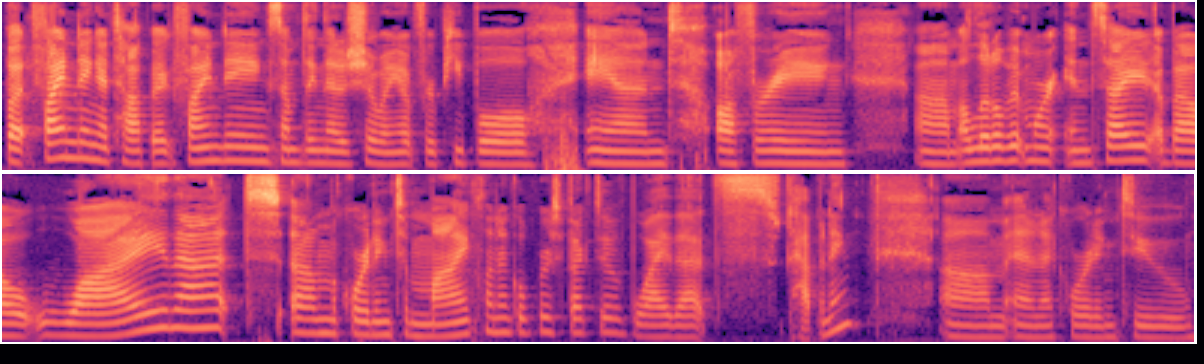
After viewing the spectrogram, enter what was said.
But finding a topic, finding something that is showing up for people, and offering um, a little bit more insight about why that, um, according to my clinical perspective, why that's happening, um, and according to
